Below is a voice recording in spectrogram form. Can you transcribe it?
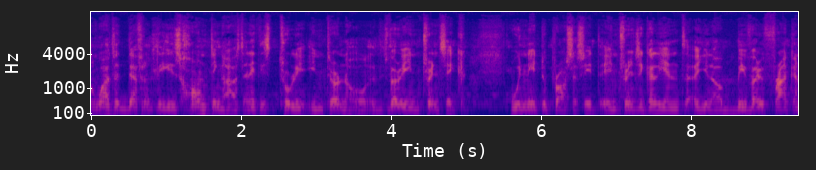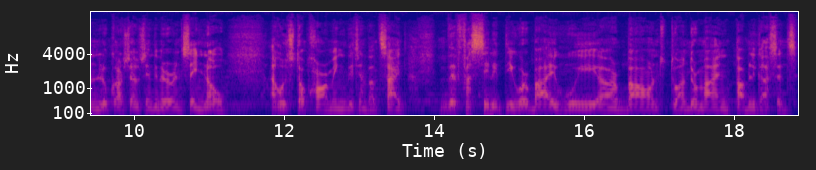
what definitely is haunting us, and it is truly internal, it's very intrinsic. We need to process it intrinsically and, uh, you know, be very frank and look ourselves in the mirror and say, no, I will stop harming this and that side. The facility whereby we are bound to undermine public assets.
